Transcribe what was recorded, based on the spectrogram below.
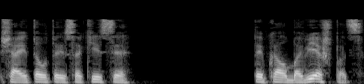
Šiai tautai sakysi, taip kalba viešpats,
